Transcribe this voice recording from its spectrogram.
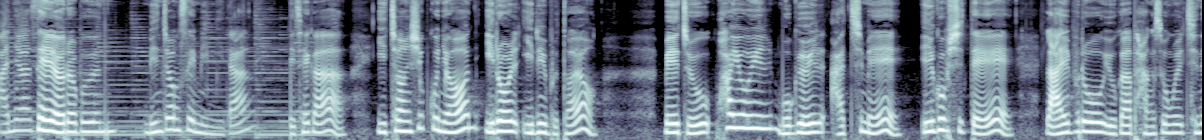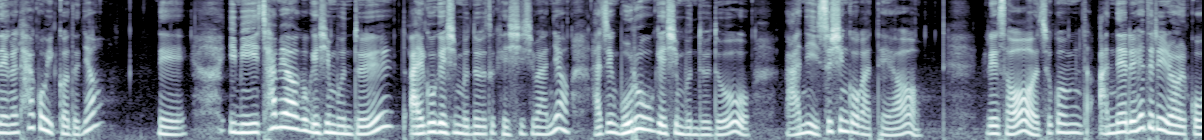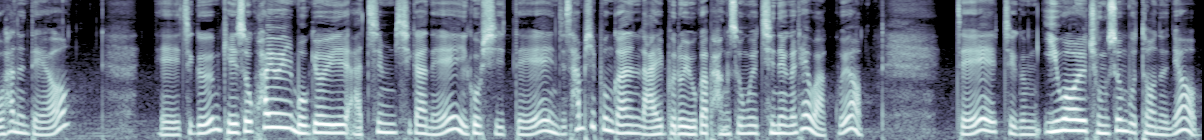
안녕하세요 여러분. 민정쌤입니다. 네, 제가 2019년 1월 1일부터요 매주 화요일 목요일 아침에 7시 때에 라이브로 요가 방송을 진행을 하고 있거든요. 네 이미 참여하고 계신 분들 알고 계신 분들도 계시지만요 아직 모르고 계신 분들도 많이 있으신 것 같아요. 그래서 조금 안내를 해드리려고 하는데요 예, 지금 계속 화요일, 목요일 아침 시간에 7시 때 이제 30분간 라이브로 요가 방송을 진행을 해 왔고요. 이제 지금 2월 중순부터는요.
